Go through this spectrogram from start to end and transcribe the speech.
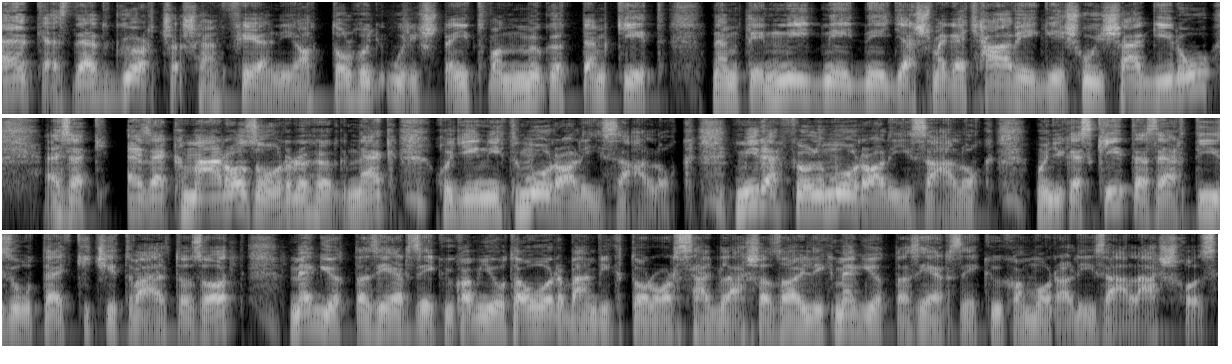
elkezdett görcsösen félni attól, hogy úristen, itt van mögöttem két, nem tény, 444-es, meg egy HVG-s újságíró, ezek, ezek már azon röhögnek, hogy én itt moralizálok. Mire föl moralizálok? Mondjuk ez 2010 óta egy kicsit változott, megjött az érzékük, amióta Orbán Viktor országlása zajlik, megjött az érzékük a moralizáláshoz.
